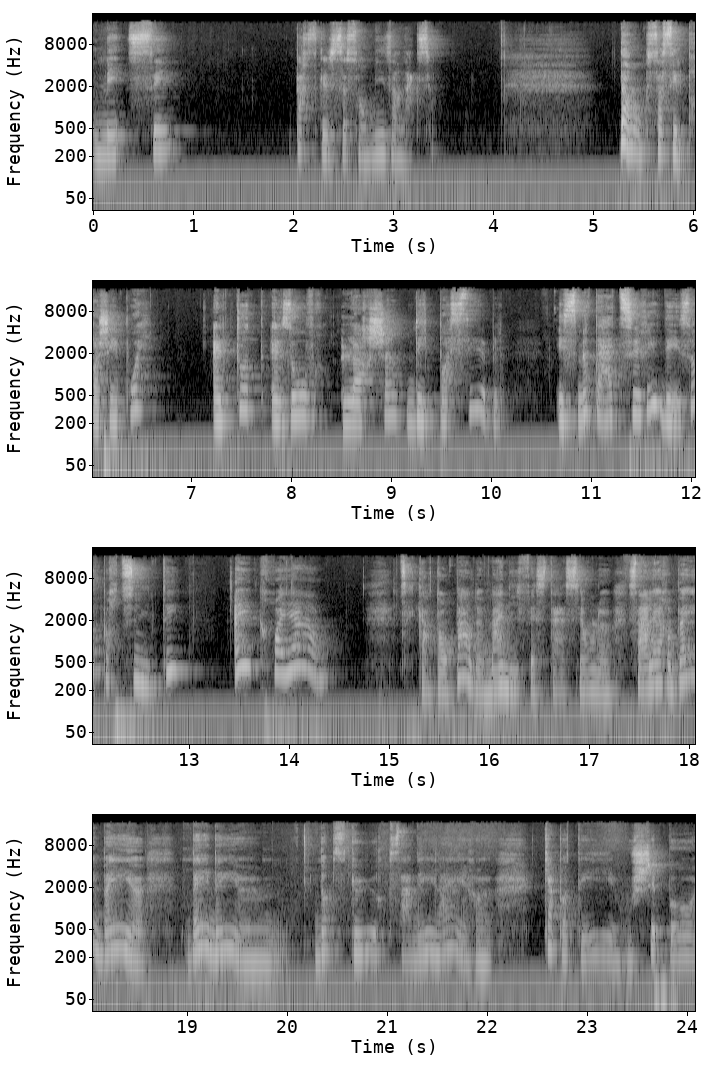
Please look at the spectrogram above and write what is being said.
Mais c'est parce qu'elles se sont mises en action. Donc, ça, c'est le prochain point. Elles toutes, elles ouvrent leur champ des possibles et se mettent à attirer des opportunités incroyables. Tu sais, quand on parle de manifestation, là, ça a l'air bien, bien, euh, bien, bien euh, obscur, puis ça a bien l'air euh, capoté, ou je sais pas,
